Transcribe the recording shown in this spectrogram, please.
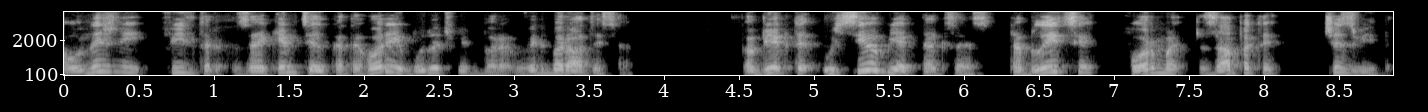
а у нижній фільтр, за яким ці категорії будуть відбира- відбиратися. Об'єкти усі об'єкти Access, таблиці, форми, запити чи звіти.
